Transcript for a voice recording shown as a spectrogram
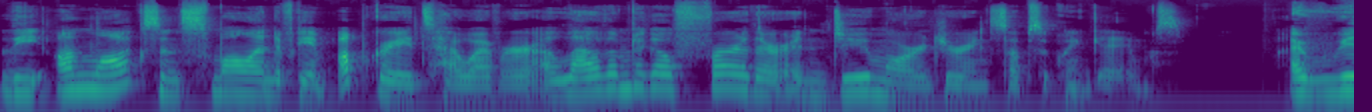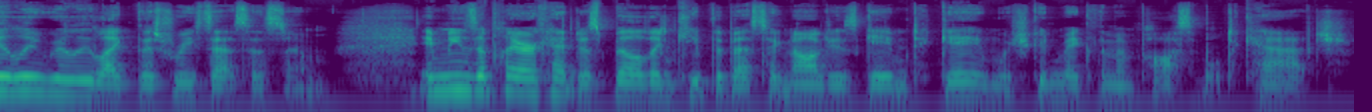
The unlocks and small end of game upgrades, however, allow them to go further and do more during subsequent games. I really, really like this reset system. It means a player can't just build and keep the best technologies game to game, which could make them impossible to catch.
